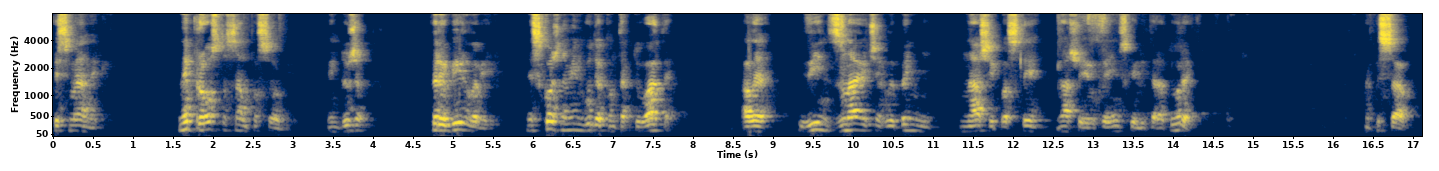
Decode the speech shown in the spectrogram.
письменник не просто сам по собі, він дуже перебірливий. Не з кожним він буде контактувати, але він, знаючи глибинні наші пласти нашої української літератури, написав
